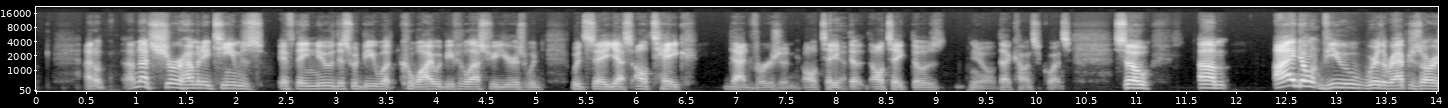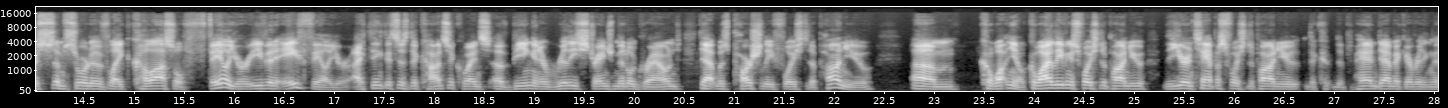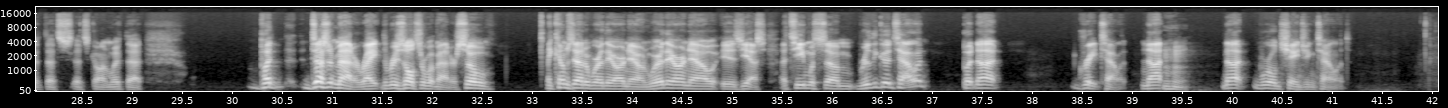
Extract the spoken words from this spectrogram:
I don't. I'm not sure how many teams, if they knew this would be what Kawhi would be for the last few years, would would say yes, I'll take that version. I'll take Yeah. the, I'll take those, you know, that consequence. So, um, I don't view where the Raptors are as some sort of like colossal failure or even a failure. I think this is the consequence of being in a really strange middle ground that was partially foisted upon you. Um, Kawhi, you know, Kawhi leaving is foisted upon you. The year in Tampa is foisted upon you. The, the pandemic, everything that that's that's gone with that. But doesn't matter, right? The results are what matter. So it comes down to where they are now, and where they are now is yes, a team with some really good talent, but not great talent, not Mhm. not world changing talent.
